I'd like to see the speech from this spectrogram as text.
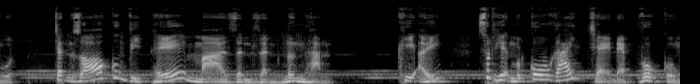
ngụt. Trận gió cũng vì thế mà dần dần ngưng hẳn. Khi ấy, xuất hiện một cô gái trẻ đẹp vô cùng.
